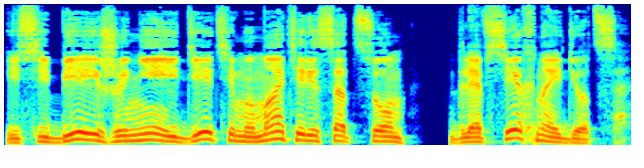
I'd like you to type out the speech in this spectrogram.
И себе, и жене, и детям, и матери с отцом, для всех найдется.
